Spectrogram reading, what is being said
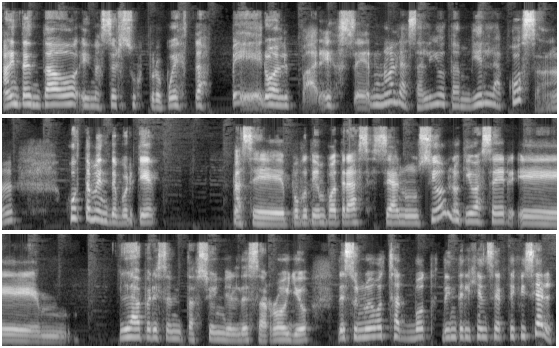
ha intentado en hacer sus propuestas, pero al parecer no le ha salido tan bien la cosa. ¿eh? Justamente porque hace poco tiempo atrás se anunció lo que iba a ser eh, la presentación y el desarrollo de su nuevo chatbot de inteligencia artificial.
